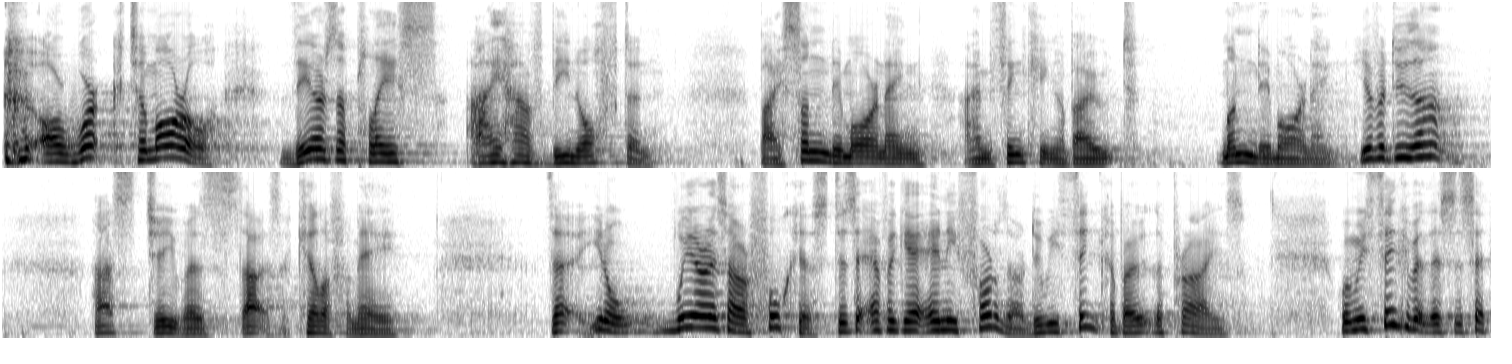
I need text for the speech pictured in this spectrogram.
or work tomorrow? There's a place I have been often. By Sunday morning, I'm thinking about Monday morning. You ever do that? That's, gee whiz, that's a killer for me. That, you know, where is our focus? Does it ever get any further? Do we think about the prize? When we think about this, it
